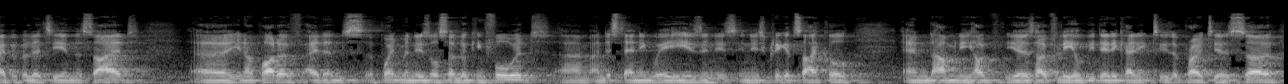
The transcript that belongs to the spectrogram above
capability in the side Uh, you know, part of Aiden's appointment is also looking forward, um, understanding where he is in his in his cricket cycle, and how many hope, years hopefully he'll be dedicating to the Proteas. So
